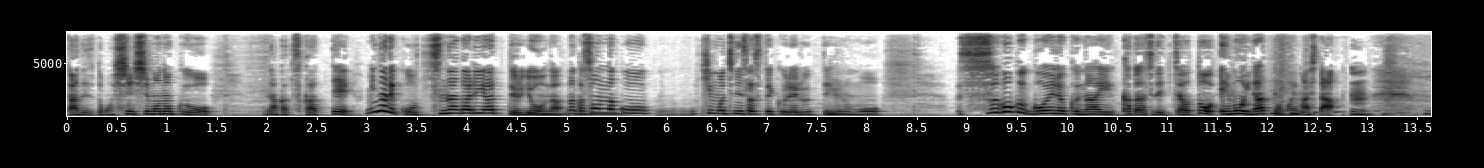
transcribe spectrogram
あ、で、下の句を、なんか使って、みんなでこう、つながり合ってるような、なんかそんなこう、気持ちにさせてくれるっていうのも、すごく語彙力ない形で言っちゃうと、エモいなって思いました。うん。本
